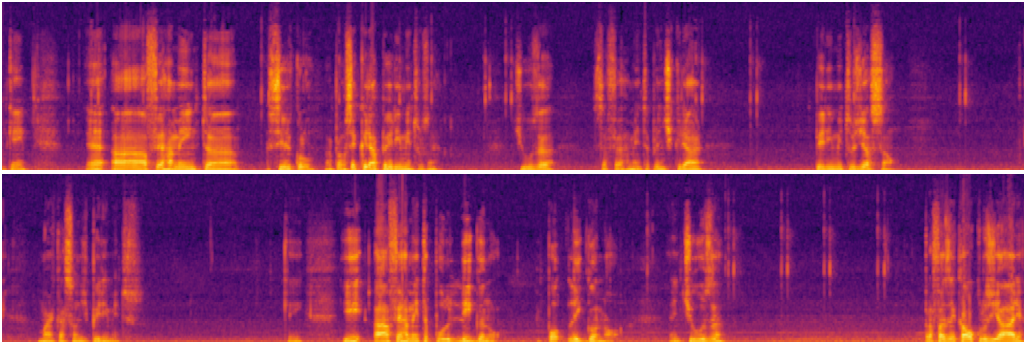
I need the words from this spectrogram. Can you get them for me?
Ok? É a ferramenta círculo é para você criar perímetros, né? A gente usa essa ferramenta para a gente criar perímetros de ação. Marcação de perímetros. Okay? e a ferramenta polígono polígono a gente usa para fazer cálculos de área.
